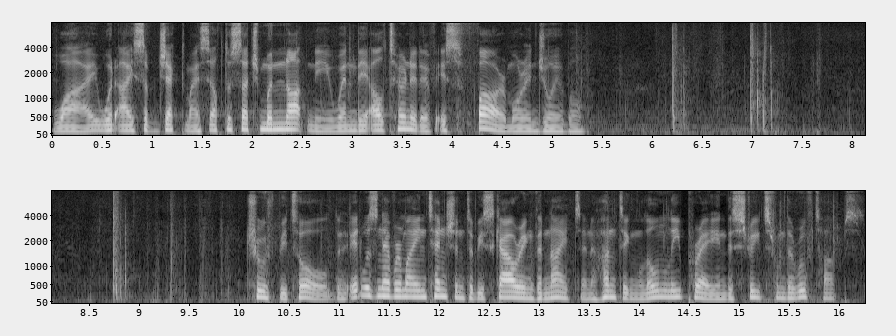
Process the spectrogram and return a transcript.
Why would I subject myself to such monotony when the alternative is far more enjoyable? Truth be told, it was never my intention to be scouring the night and hunting lonely prey in the streets from the rooftops.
